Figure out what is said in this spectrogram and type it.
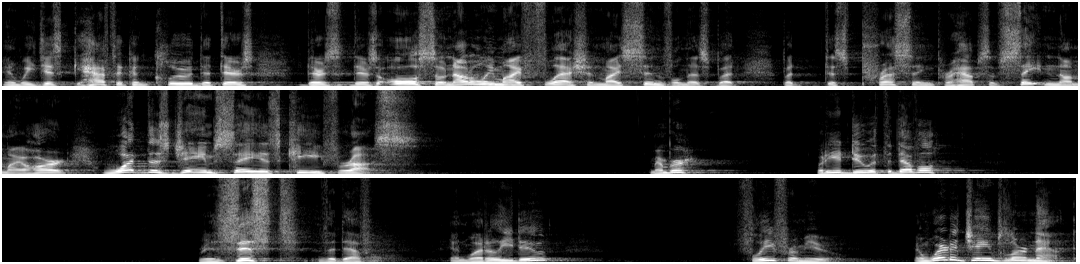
and we just have to conclude that there's, there's, there's also not only my flesh and my sinfulness, but, but this pressing perhaps of Satan on my heart. What does James say is key for us? Remember? What do you do with the devil? Resist the devil. And what will he do? Flee from you. And where did James learn that?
